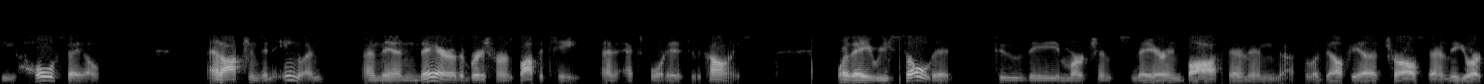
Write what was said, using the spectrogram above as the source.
tea wholesale at auctions in England, and then there the British firms bought the tea and exported it to the colonies, where they resold it to the merchants there in Boston and uh, Philadelphia, Charleston, New York.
